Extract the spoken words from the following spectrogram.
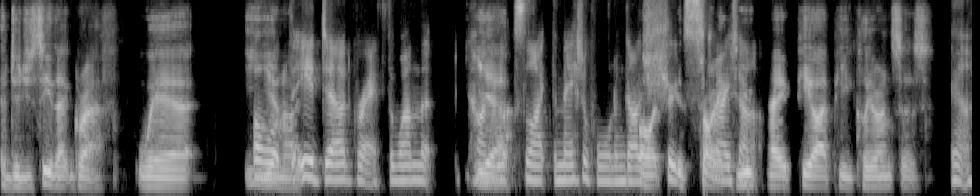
Uh, Did you see that graph where oh, you know the Ed Dowd graph, the one that kind Yeah. of looks like the Matterhorn and goes oh, shoots sorry, straight up. UK PIP clearances? Yeah,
